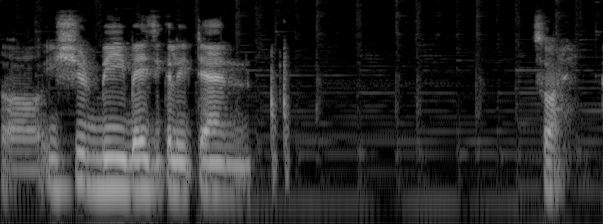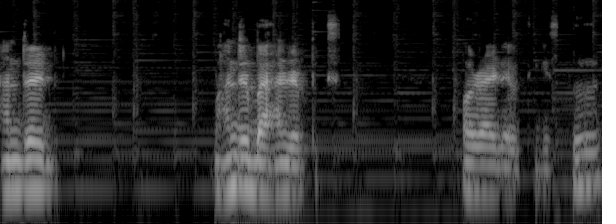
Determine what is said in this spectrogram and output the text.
so it should be basically 10 sorry 100 100 by 100 pixels. All right everything is good.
